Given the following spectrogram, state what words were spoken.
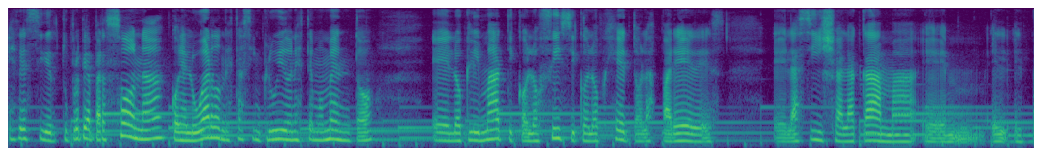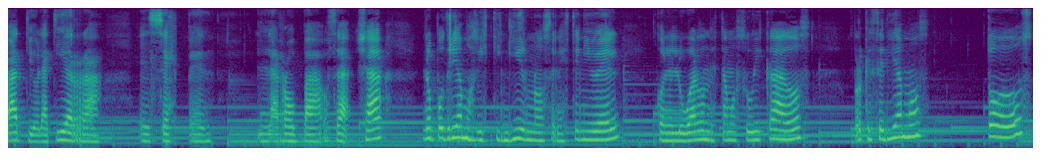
Es decir, tu propia persona, con el lugar donde estás incluido en este momento, eh, lo climático, lo físico, el objeto, las paredes, eh, la silla, la cama, em, el patio, la tierra, el césped, la ropa. O sea, ya no podríamos distinguirnos en este nivel con el lugar donde estamos ubicados porque seríamos todos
